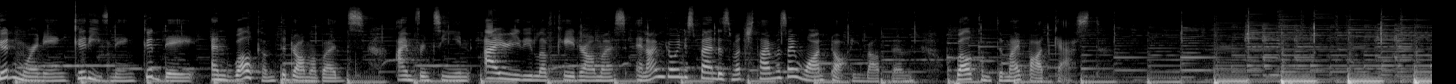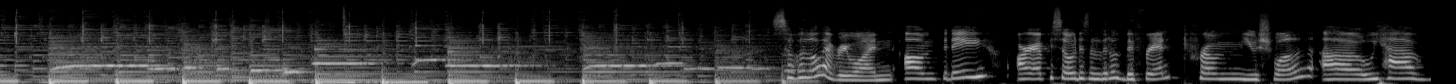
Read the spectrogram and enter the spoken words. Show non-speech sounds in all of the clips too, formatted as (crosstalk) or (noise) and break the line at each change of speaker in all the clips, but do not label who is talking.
Good morning, good evening, good day, and welcome to Drama Buds. I'm Francine. I really love K dramas, and I'm going to spend as much time as I want talking about them. Welcome to my podcast. So hello everyone. Um today our episode is a little different from usual. Uh we have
